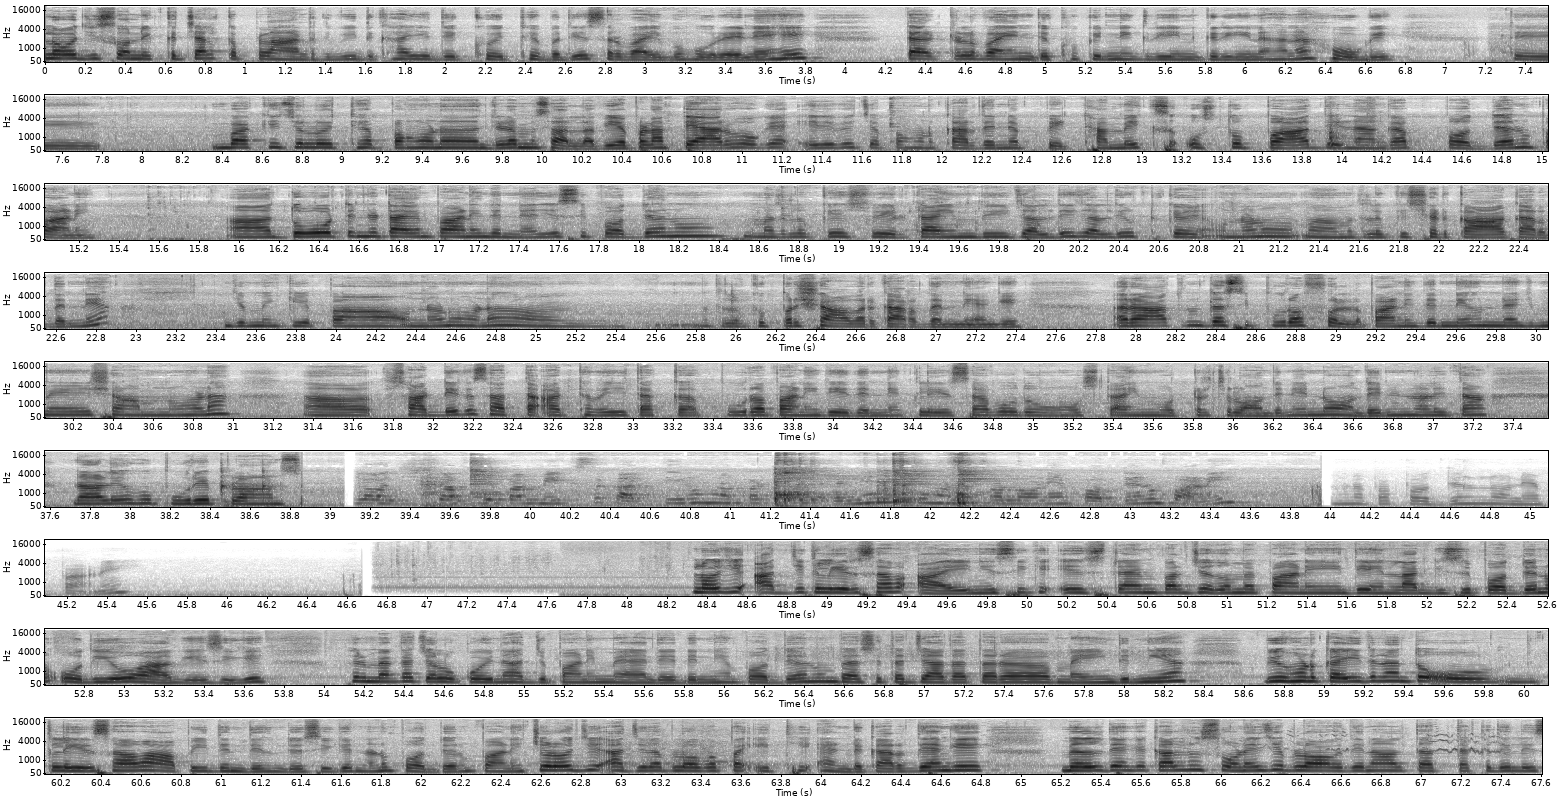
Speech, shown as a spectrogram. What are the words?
ਲਓ ਜੀ, ਸੋਨ ਇੱਕ ਝਲਕ ਪਲਾਂਟ ਵੀ ਦਿਖਾਈਏ। ਦੇਖੋ, ਇੱਥੇ ਵਧੀਆ ਸਰਵਾਈਵ ਹੋ ਰਹੇ ਨੇ ਇਹ। ਟਰਟਲ ਵਾਈਨ ਦੇਖੋ ਕਿੰਨੀ ਗ੍ਰੀਨ ਗ੍ਰੀਨ ਹੈ ਨਾ ਹੋ ਗਈ। ਤੇ ਬਾਕੀ ਚਲੋ, ਇੱਥੇ ਆਪਾਂ ਹੁਣ ਜਿਹੜਾ ਮਸਾਲਾ ਵੀ ਆਪਣਾ ਤਿਆਰ ਹੋ ਗਿਆ, ਇਹਦੇ ਵਿੱਚ ਆਪਾਂ ਹੁਣ ਕਰ ਦਿੰਦੇ ਹਾਂ ਪੇਠਾ ਮਿਕਸ ਉਸ ਤੋਂ ਬਾਅਦ ਦੇਣਾਗਾ ਪੌਦਿਆਂ ਨੂੰ ਪਾਣੀ। ਦੋ ਤਿੰਨ ਟਾਈਮ ਪਾਣੀ ਦਿੰਨੇ ਆ ਜੀ ਅਸੀਂ ਪੌਦਿਆਂ ਨੂੰ। ਮਤਲਬ ਕਿ ਸਵੇਰ ਟਾਈਮ ਵੀ ਜਲਦੀ ਜਲਦੀ ਉੱਠ ਕੇ ਉਹਨਾਂ ਨੂੰ ਮਤਲਬ ਕਿ ਛਿੜਕਾਅ ਕਰ ਦਿੰਨੇ ਆ ਜਿਵੇਂ ਕਿ ਆਪਾਂ ਉਹਨਾਂ ਨੂੰ ਹਨਾ, ਮਤਲਬ ਕਿ ਉੱਪਰ ਸ਼ਾਵਰ ਕਰ ਦਿੰਨੇ ਆਗੇ ਰਾਤ ਨੂੰ ਤਾਂ ਅਸੀਂ ਪੂਰਾ ਫੁੱਲ ਪਾਣੀ ਦਿੰਨੇ ਹੁੰਨੇ ਜਿਵੇਂ ਸ਼ਾਮ ਨੂੰ, ਹਨਾ? 7:30 8 ਵਜੇ ਤੱਕ ਪੂਰਾ ਪਾਣੀ ਦੇ ਦਿੰਨੇ ਕਲੇਰ ਸਾਹਿਬ ਉਦੋਂ ਉਸ ਟਾਈਮ ਮੋਟਰ ਚਲਾਉਂਦੇ ਨੇ, ਨਹਾਉਂਦੇ ਨੇ, ਨਾਲੇ ਤਾਂ, ਨਾਲੇ ਉਹ ਪੂਰੇ ਪਲਾਂਟਸ ਲਓ ਜੀ, ਸਬਜ਼ੀ ਆਪਾਂ ਮਿਕਸ ਕਰਤੀ ਨੂੰ ਹੁਣ ਆਪਾਂ ਢੱਕ ਦਿੰਨੇ ਤੇ ਹੁਣ ਆਪਾਂ ਲਾਉਣੇ ਆ ਪੌਦਿਆਂ ਨੂੰ ਪਾਣੀ। ਹੁਣ ਆਪਾਂ ਪੌਦਿਆਂ ਨੂੰ ਲਾਉਣੇ ਆ ਪਾਣੀ। ਲੋ ਜੀ, ਅੱਜ ਕਲੀਅਰ ਸਾਹਿਬ ਆਏ ਨਹੀਂ ਸੀ ਕਿ ਇਸ ਟਾਈਮ ਪਰ ਜਦੋਂ ਮੈਂ ਪਾਣੀ ਦੇਣ ਲੱਗੀ ਸੀ ਪੌਦੇ ਨੂੰ ਉਹਦੀ ਉਹ ਆ ਗਏ ਸੀਗੇ। ਫਿਰ ਮੈਂ ਕਿਹਾ, ਚਲੋ ਕੋਈ ਨਾ, ਅੱਜ ਪਾਣੀ ਮੈਂ ਦੇ ਦਿੰਨੀ ਆ ਪੌਦਿਆਂ ਨੂੰ। ਵੈਸੇ ਤਾਂ ਜ਼ਿਆਦਾਤਰ ਮੈਂ ਹੀ ਦਿੰਨੀ ਆ ਵੀ ਹੁਣ ਕਈ ਦਿਨਾਂ ਤੋਂ ਉਹ ਕਲੀਅਰ ਸਾਹਿਬ ਆਪ ਹੀ ਦਿੰਦੇ ਹੁੰਦੇ ਸੀਗੇ, ਇਹਨਾਂ ਨੂੰ ਪੌਦਿਆਂ ਨੂੰ ਪਾਣੀ। ਚਲੋ ਜੀ, ਅੱਜ ਦਾ ਬਲੌਗ ਆਪਾਂ ਇੱਥੇ ਐਂਡ ਕਰ ਦਿਆਂਗੇ। ਮਿਲਦੇ ਆਂਗੇ ਕੱਲ ਨੂੰ ਸੋਹਣੇ ਜਿਹੇ ਬਲੌਗ ਦੇ ਨਾਲ। ਤਦ ਤੱਕ ਦੇ ਲਈ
